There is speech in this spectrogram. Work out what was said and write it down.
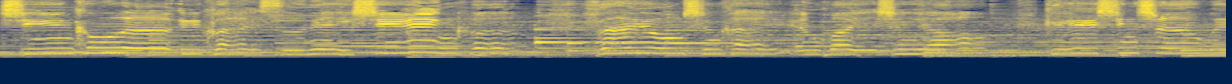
心空了愉快，思念已星河，翻涌成海，烟花也想要给星辰未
